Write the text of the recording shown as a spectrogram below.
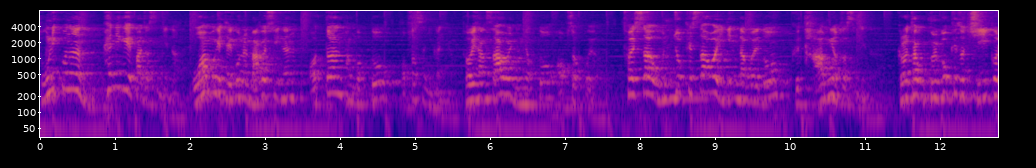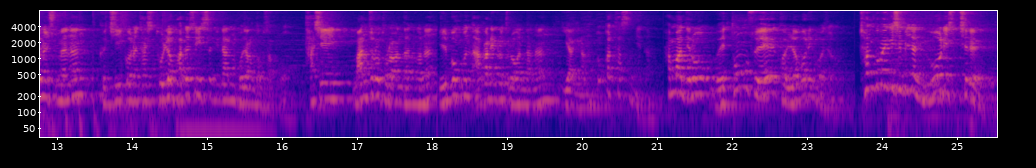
독립군은 패닉에 빠졌습니다. 오하묵의 대군을 막을 수 있는 어떠한 방법도 없었으니까요. 더 이상 싸울 능력도 없었고요. 설사 운 좋게 싸워 이긴다고 해도 그 다음이 없었습니다. 그렇다고 굴복해서 지휘권을 주면은 그 지휘권을 다시 돌려받을 수 있으리라는 보장도 없었고 다시 만주로 돌아간다는 것은 일본군 아가리로 들어간다는 이야기랑 똑같았습니다. 한마디로 외통수에 걸려버린 거죠. 1921년 6월 27일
